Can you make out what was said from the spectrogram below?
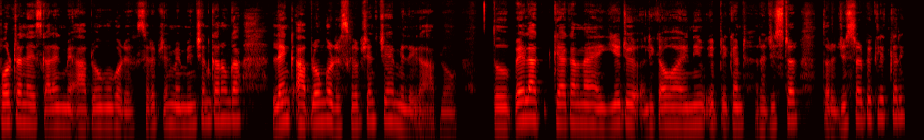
पोर्टल है, इसका लिंक मैं आप लोगों को डिस्क्रिप्शन में मेंशन करूँगा। लिंक आप लोगों को डिस्क्रिप्शन से मिलेगा आप लोगों तो पहला क्या करना है? ये जो लिखा हुआ है न्यू एप्लीकेंट रजिस्टर तो रजिस्टर पे क्लिक करें।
